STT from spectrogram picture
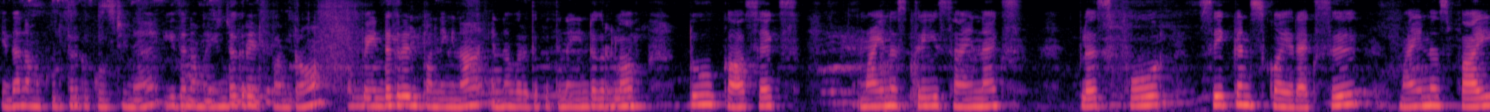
இதான் நமக்கு கொடுத்துருக்க கொஸ்டின் இதை நம்ம இன்டகிரேட் பண்ணுறோம் இப்போ இன்டகிரேட் பண்ணிங்கன்னா என்ன வருது பார்த்தீங்கன்னா integral of two cos x minus three sine x plus four secant square x minus five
